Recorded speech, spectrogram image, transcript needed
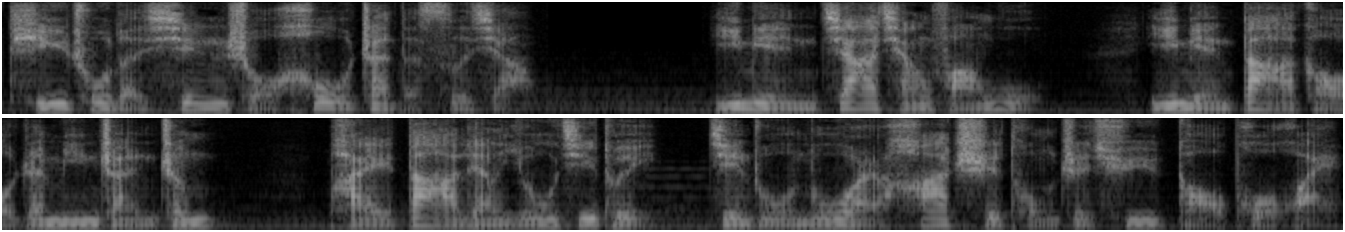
提出了先守后战的思想，一面加强防务，一面大搞人民战争，派大量游击队进入努尔哈赤统治区搞破坏。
